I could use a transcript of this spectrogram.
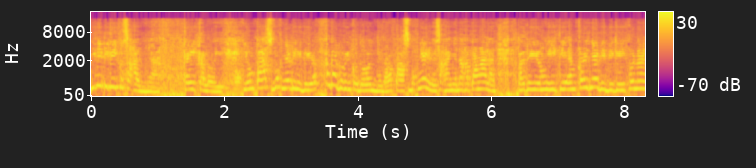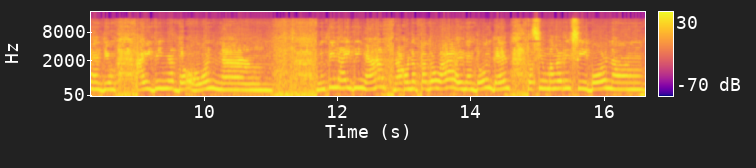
binibigay ko sa kanya, kay Kaloy. Yung passbook niya, binibigay, ang gagawin ko doon, di ba? Passbook niya, yun, sa kanya nakapangalan. Pati yung ATM card niya, bibigay ko na, and yung ID niya doon ng yung tin ID niya na ako nagpagawa ay nandoon din. Tapos yung mga resibo ng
